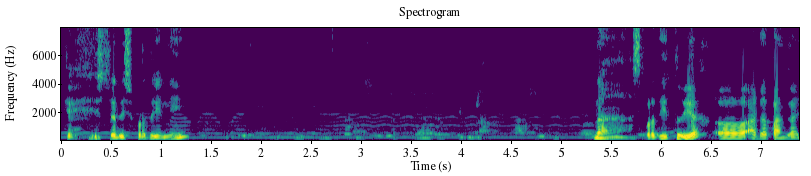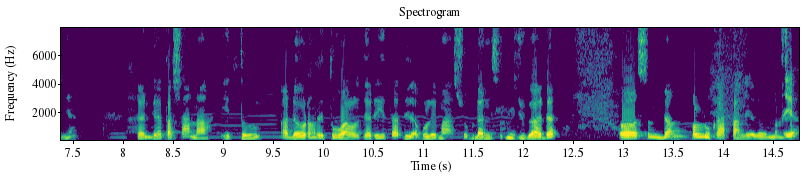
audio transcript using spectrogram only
Oke, jadi seperti ini. Nah, seperti itu ya. eh, ada tangganya dan di atas sana itu ada orang ritual jadi kita tidak boleh masuk dan di sini juga ada eh, sendang pelukatan ya teman-teman ya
